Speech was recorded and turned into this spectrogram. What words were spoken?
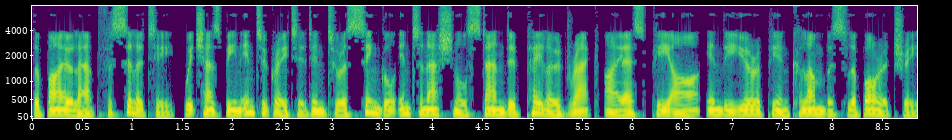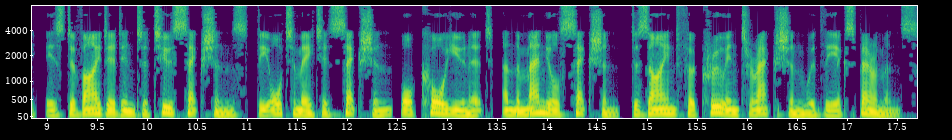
The biolab facility, which has been integrated into a single International Standard Payload Rack in the European Columbus Laboratory, is divided into two sections, the automated section, or core unit, and the manual section, designed for crew interaction with the experiments.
